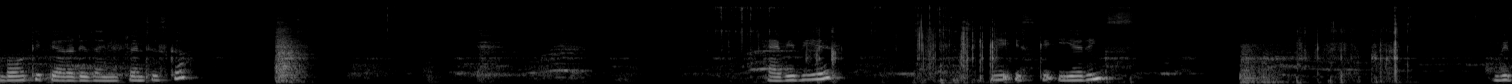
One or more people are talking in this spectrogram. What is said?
बहुत ही प्यारा डिज़ाइन है फ्रेंड्स इसका। हैवी भी है। ये इसके इयरिंग्स विथ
